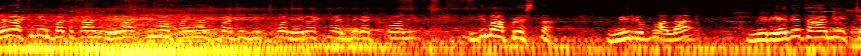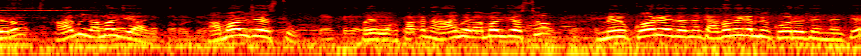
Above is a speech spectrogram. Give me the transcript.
ఏ రకంగా బతకాలి ఏ రకంగా ఫైనాన్స్ బ్యాటింగ్ తెచ్చుకోవాలి ఏ రకంగా అద్దె కట్టుకోవాలి? ఇది మా ప్రశ్న. మీరు ఇవాళ మీరు ఏదైతే హామీ ఇచ్చారో హామీని అమలు చేయాలి. అమలు చేస్తూ మరి ఒక పక్కన హామీని అమలు చేస్తూ మేము కోరేది ఏంటంటే అదనంగా మేము కోరేది ఏంటంటే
